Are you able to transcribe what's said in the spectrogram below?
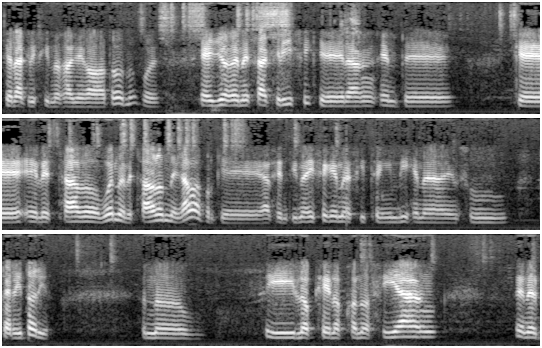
que la crisis nos ha llegado a todos, ¿no? Pues ellos en esa crisis, que eran gente que el Estado, bueno, el Estado los negaba porque Argentina dice que no existen indígenas en su territorio. No, y los que los conocían en el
